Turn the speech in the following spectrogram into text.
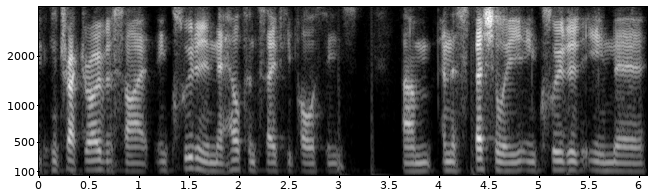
and contractor oversight included in their health and safety policies, um, and especially included in their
